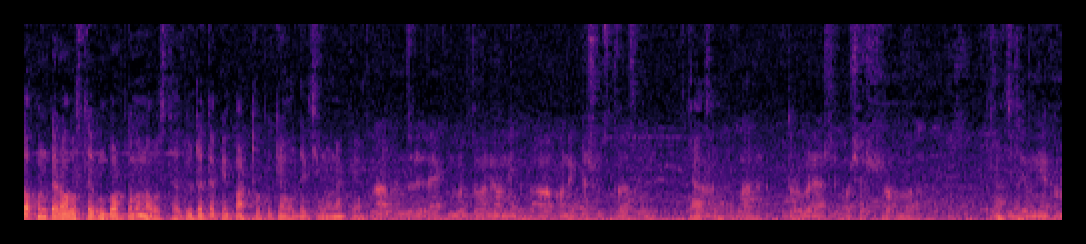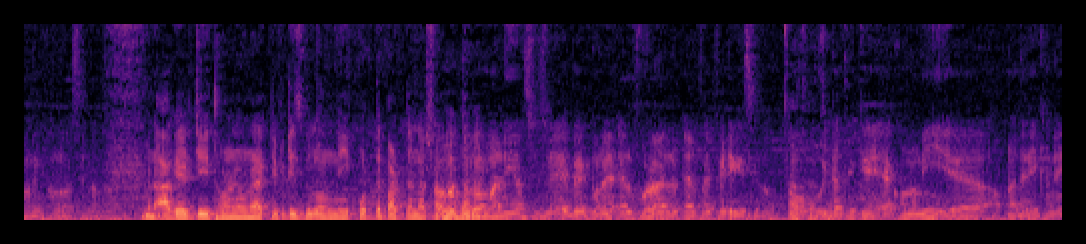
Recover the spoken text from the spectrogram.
তখনকার অবস্থা এবং বর্তমান অবস্থা দুটাতে আপনি পার্থক্য কেমন দেখছেন ওনাকে? না, আলহামদুলিল্লাহ এখন বর্তমানে অনেক অনেকটা সুস্থ আছে। আচ্ছা। দরবারে আসে অশেষ রহমত। আচ্ছা যে উনি এখন অনেক ভালো আছেন মানে আগের যেই ধরনের ওনার অ্যাক্টিভিটিসগুলো উনি করতে পারতেন না স্বাভাবিকভাবে? নর্মালি আছে যে ব্যাকবোনের এল ফোর এল ফাইভ ফেটে গেছিল। তো আচ্ছা, আচ্ছা। ওইটা থেকে এখন উনি আপনাদের এখানে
